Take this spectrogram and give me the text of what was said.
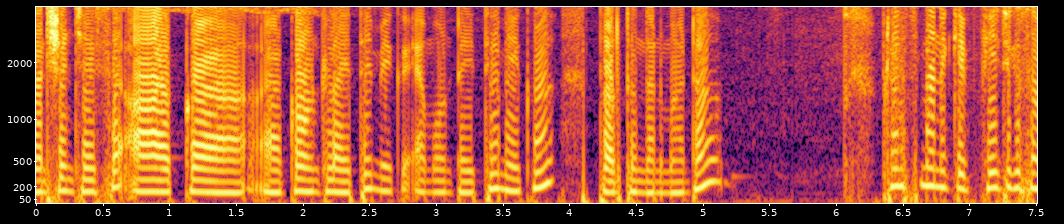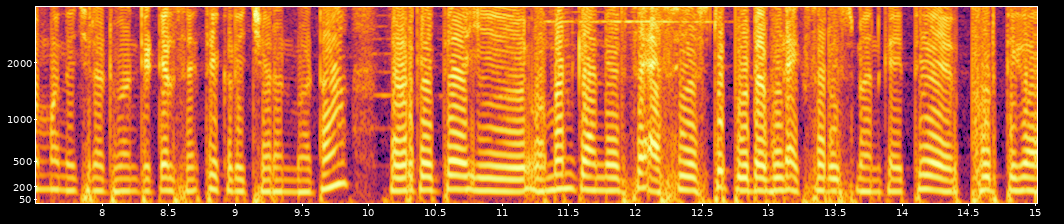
మెన్షన్ చేస్తే ఆ యొక్క అకౌంట్లో అయితే మీకు అమౌంట్ అయితే మీకు పడుతుందన్నమాట. ఫ్రెండ్స్ మనకి ఫీజుకి సంబంధించినటువంటి డీటెయిల్స్ అయితే ఇక్కడ ఇచ్చారనమాట ఎవరికైతే ఈ women candidates SC ST PWD ex service మ్యాన్కి అయితే పూర్తిగా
